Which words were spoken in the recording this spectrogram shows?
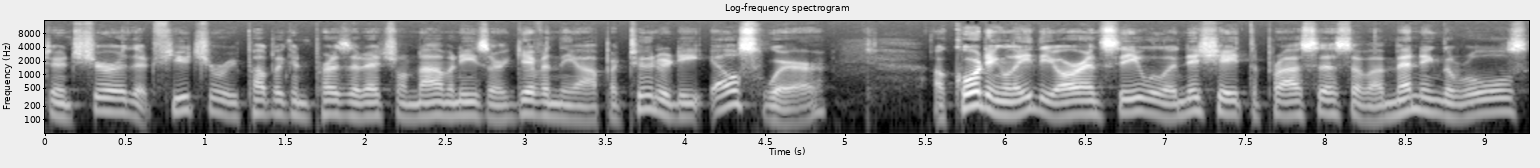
to ensure that future Republican presidential nominees are given the opportunity elsewhere. Accordingly, the RNC will initiate the process of amending the rules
